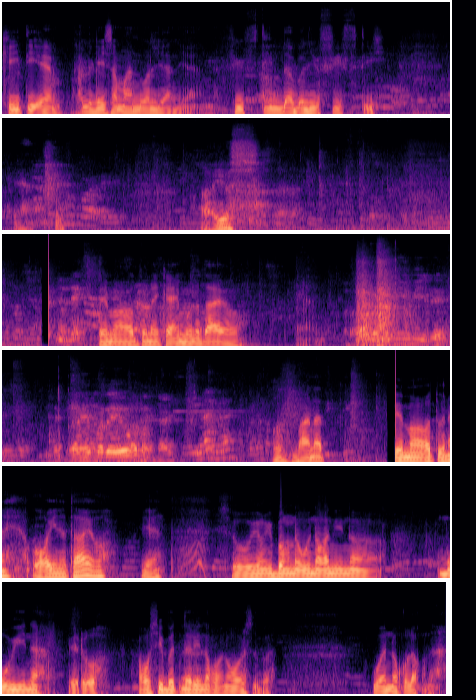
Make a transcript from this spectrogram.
KTM. Palagay sa manual yan. Yan. 15W50. Yan. So, ayos. Tayo mga katunay, kain muna tayo. mamimili. Nagpare-pareho ko na. Oh, banat. Yan mga katunay, okay na tayo. Yan. So, yung ibang nauna kanina, umuwi na. Pero, ako sibat na rin ako. Anong oras ba? 1 o'clock na.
